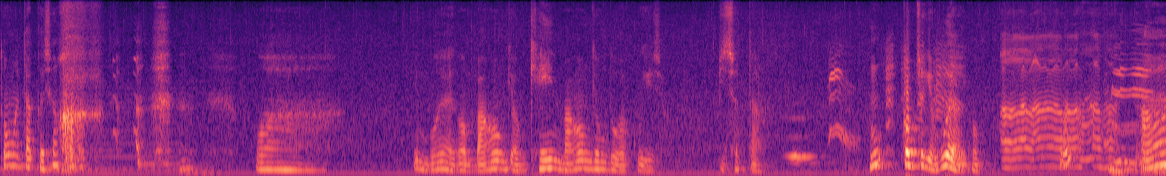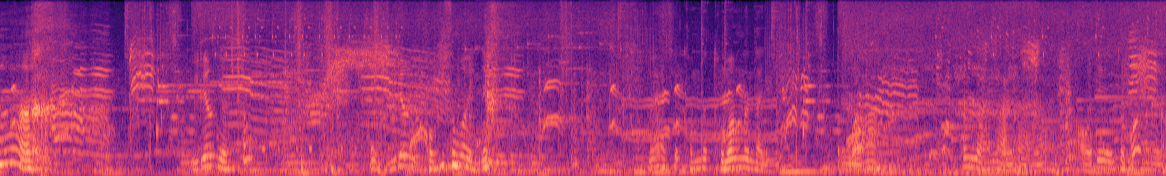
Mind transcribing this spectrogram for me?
똥을 닦으셔? 와. 이거 뭐야 이거? 망원경. 개인 망원경도 갖고 계셔. 미쳤다. 응? 깜짝이야. 뭐야 이거? 아. 유령이었어? 유령 거기 숨어있냐? 뭐야 쟤 겁나 도망만 다니네 일로와 일로와 일로와 일로와 어딜 도망갈라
